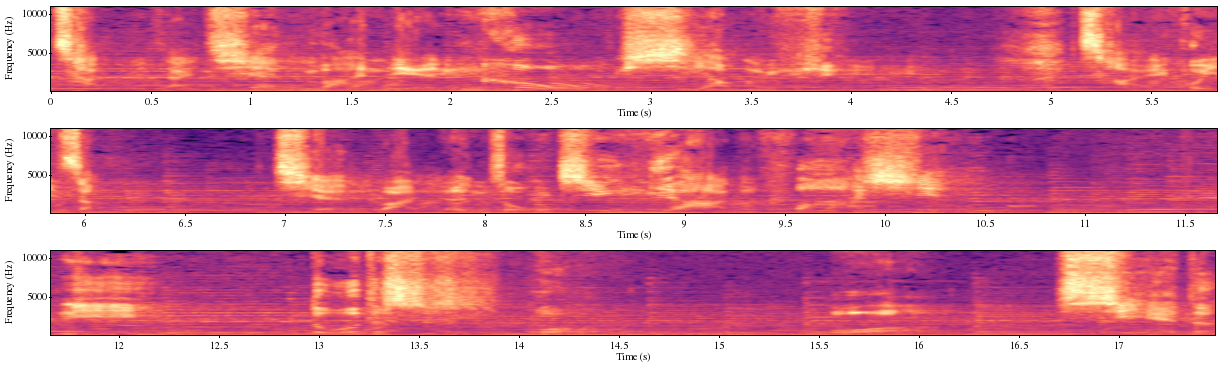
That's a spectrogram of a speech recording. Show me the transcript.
才会在千万年后相遇，才会在千万人中惊讶地发现，你读的是我，我写的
